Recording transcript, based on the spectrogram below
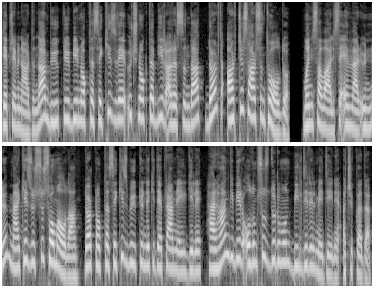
Depremin ardından büyüklüğü 1.8 ve 3.1 arasında 4 artçı sarsıntı oldu. Manisa valisi Enver Ünlü, merkez üssü Soma olan 4.8 büyüklüğündeki depremle ilgili herhangi bir olumsuz durumun bildirilmediğini açıkladı.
